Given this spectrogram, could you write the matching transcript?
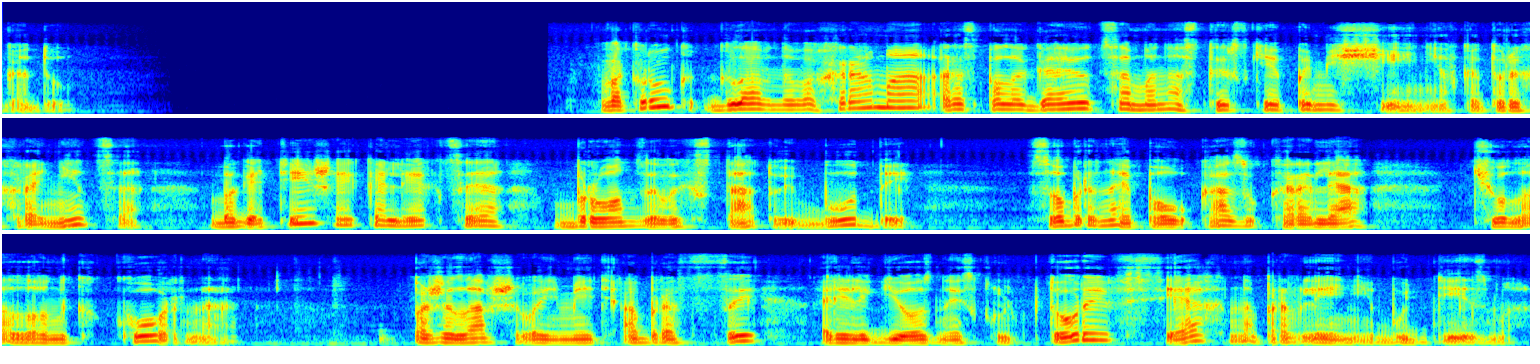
году. Вокруг главного храма располагаются монастырские помещения, в которых хранится богатейшая коллекция бронзовых статуй Будды, собранная по указу короля Чулалонгкорна, пожелавшего иметь образцы религиозной скульптуры всех направлений буддизма.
